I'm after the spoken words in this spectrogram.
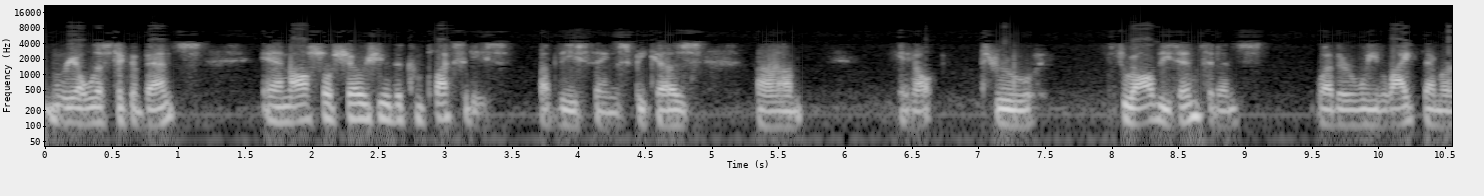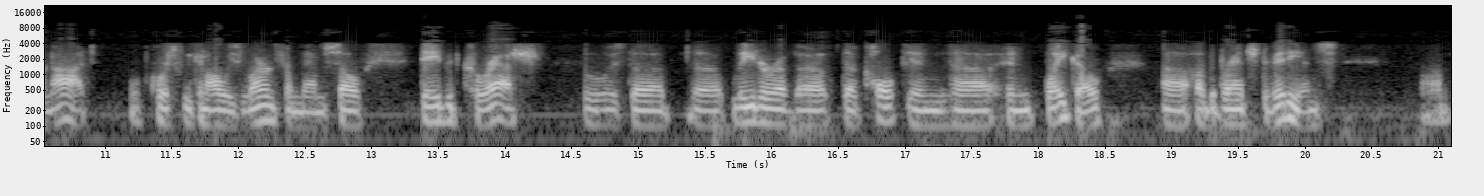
realistic events, and also shows you the complexities of these things because, um, you know, through through all these incidents, whether we like them or not, of course, we can always learn from them. So, David Koresh, who was the the leader of the the cult in uh, in Waco uh, of the Branch Davidians, um,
